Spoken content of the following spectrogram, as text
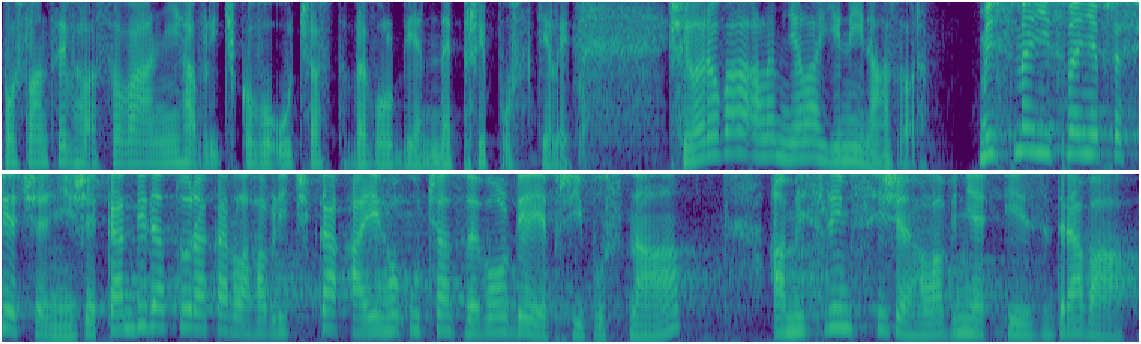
Poslanci v hlasování Havlíčkovu účast ve volbě nepřipustili. Šilerová ale měla jiný názor. My jsme nicméně přesvědčeni, že kandidatura Karla Havlíčka a jeho účast ve volbě je přípustná a myslím si, že hlavně i zdravá.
